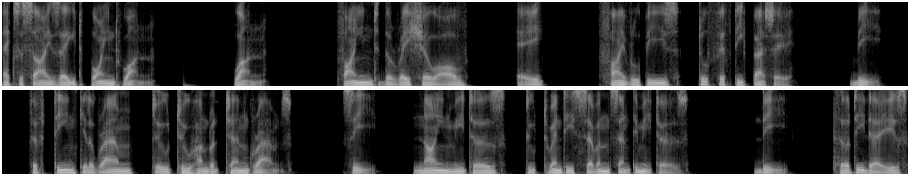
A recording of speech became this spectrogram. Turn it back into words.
Exercise 8.1 1. Find the ratio of A. 5 rupees to 50 paise B. 15 kilogram to 210 grams C. 9 meters to 27 centimeters D. 30 days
